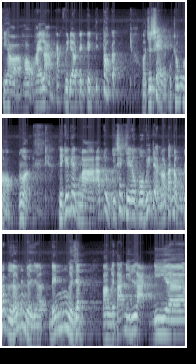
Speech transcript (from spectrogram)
thì họ họ hay làm các video trên kênh TikTok á, họ chia sẻ về cuộc sống của họ đúng không ạ? Thì cái việc mà áp dụng chính sách zero covid á, nó tác động rất lớn đến người đến người dân. Và người ta đi lại đi à,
